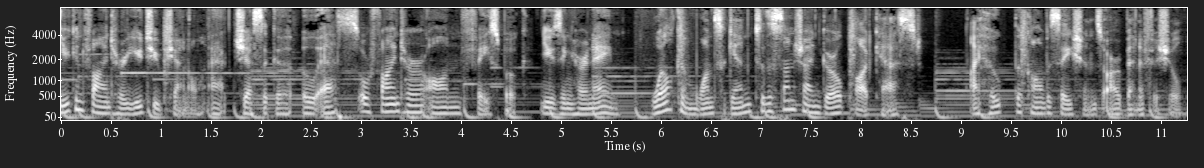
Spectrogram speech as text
You can find her YouTube channel at Jessica OS or find her on Facebook using her name. Welcome once again to the Sunshine Girl podcast. I hope the conversations are beneficial.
